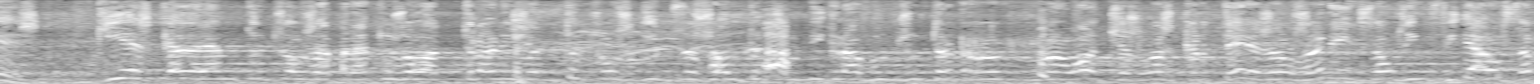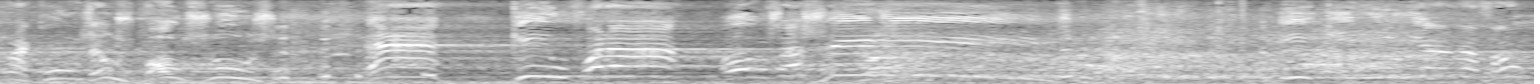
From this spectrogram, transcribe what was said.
Més, qui es quedarà amb tots els aparatos electrònics, amb tots els equips de so, amb tots els micròfons, amb tots els rellotges, les carteres, els anells dels infidels de rac els seus bolsos? Eh? Qui ho farà? Els assiris! I qui vulgui agafar un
